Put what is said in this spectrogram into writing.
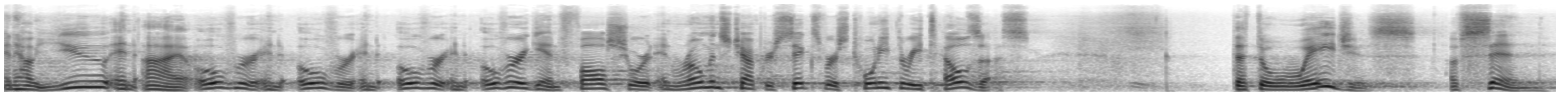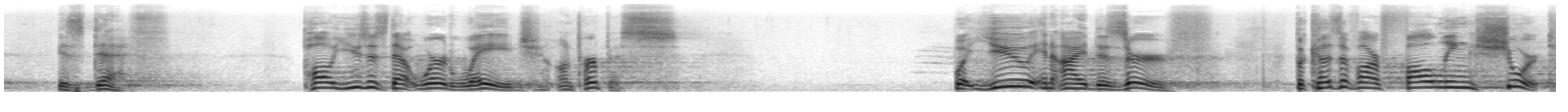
and how you and I over and over and over and over again fall short. And Romans chapter 6, verse 23 tells us that the wages of sin is death. Paul uses that word wage on purpose. What you and I deserve because of our falling short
